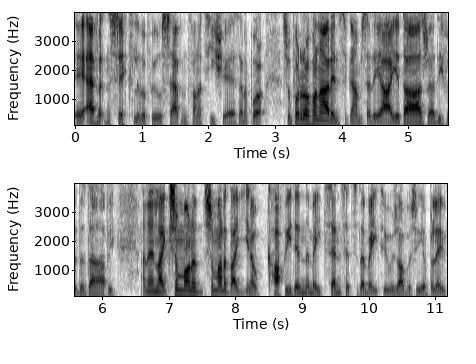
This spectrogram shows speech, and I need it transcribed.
Uh, Everton six, Liverpool seventh on a t-shirt, and I put so I put it up on our Instagram. Said, "Yeah, your dad's ready for the derby," and then like someone had, someone had like you know copied in the mate, sent it to the mate who was obviously a blue,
